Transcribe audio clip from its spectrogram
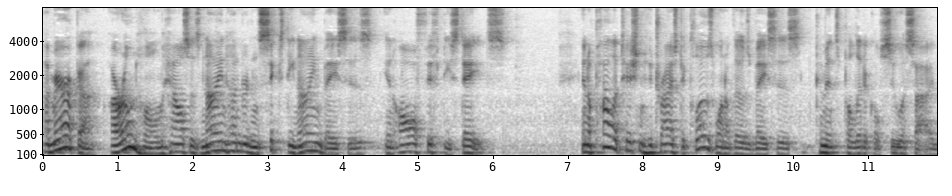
America, our own home, houses 969 bases in all 50 states. And a politician who tries to close one of those bases commits political suicide.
